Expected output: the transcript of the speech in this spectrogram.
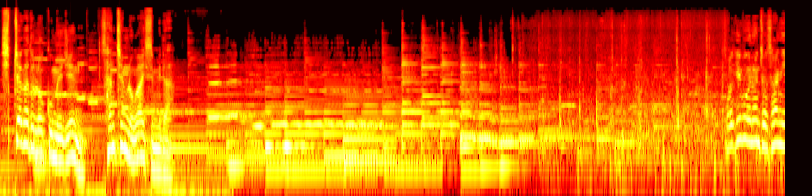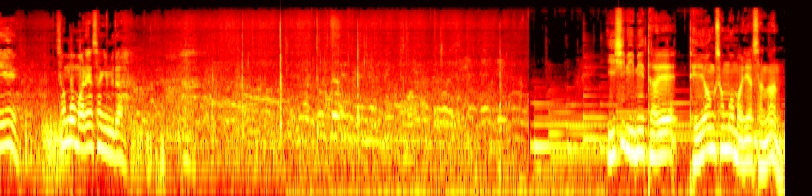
십자가들로 꾸며진 산책로가 있습니다. 저기 보이는 저 상이 성모 마리아 상입니다. (22m) 의 대형 성모 마리아상은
